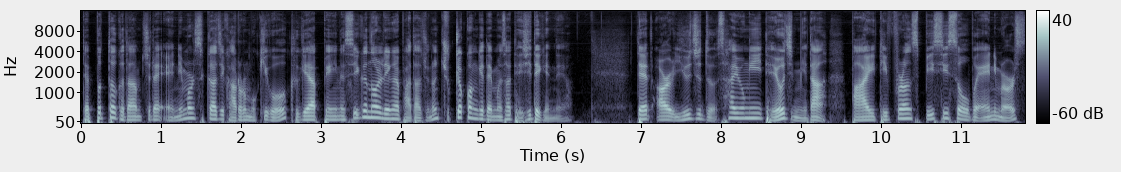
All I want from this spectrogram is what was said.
That부터 그 다음 줄에 animals까지 가로를 묶이고 그게 앞에 있는 시그널링을 받아주는 주격 관계 대명사 대시 되겠네요 that are used 사용이 되어집니다. by different species of animals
